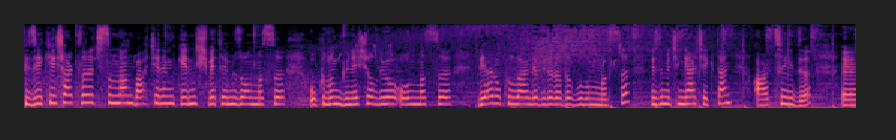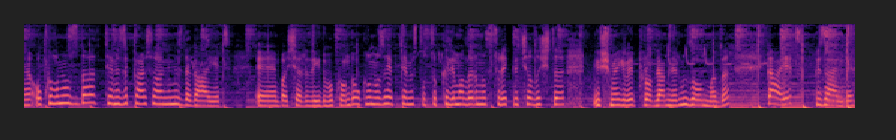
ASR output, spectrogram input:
Fiziki şartlar açısından bahçenin geniş ve temiz olması, okulun güneş alıyor olması, diğer okullarla bir arada bulunması bizim için gerçekten artıydı. Ee, okulumuzda temizlik personelimiz de gayet e, başarılıydı bu konuda. Okulumuzu hep temiz tuttuk. Klimalarımız sürekli çalıştı. Üşüme gibi problemlerimiz olmadı. Gayet güzeldi.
